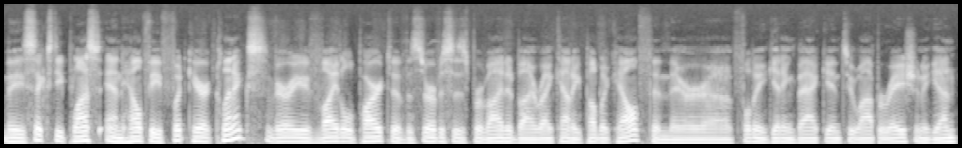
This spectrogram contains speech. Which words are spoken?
The 60 plus and healthy foot care clinics, very vital part of the services provided by Wright County Public Health, and they're uh, fully getting back into operation again.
